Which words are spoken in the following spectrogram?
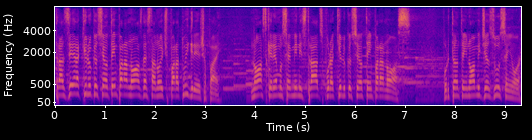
trazer aquilo que o Senhor tem para nós nesta noite, para a tua igreja, Pai. Nós queremos ser ministrados por aquilo que o Senhor tem para nós. Portanto, em nome de Jesus, Senhor,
